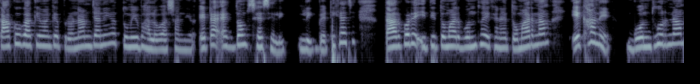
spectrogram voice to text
কাকু কাকিমাকে প্রণাম জানিও, তুমি ভালোবাসা নিও, এটা একদম শেষে লিখবে, ঠিক আছে? তারপরে ইতি তোমার বন্ধু, এখানে তোমার নাম, এখানে বন্ধুর নাম,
